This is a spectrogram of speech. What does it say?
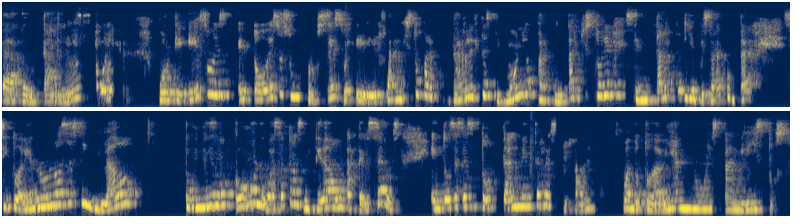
para contar la historia. Porque eso es, eh, todo eso es un proceso, estar listo para darle el testimonio, para contar tu historia, sentarte y empezar a contar. Si todavía no lo has asimilado, tú mismo, ¿cómo lo vas a transmitir a, a terceros? Entonces es totalmente respetable cuando todavía no están listos.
